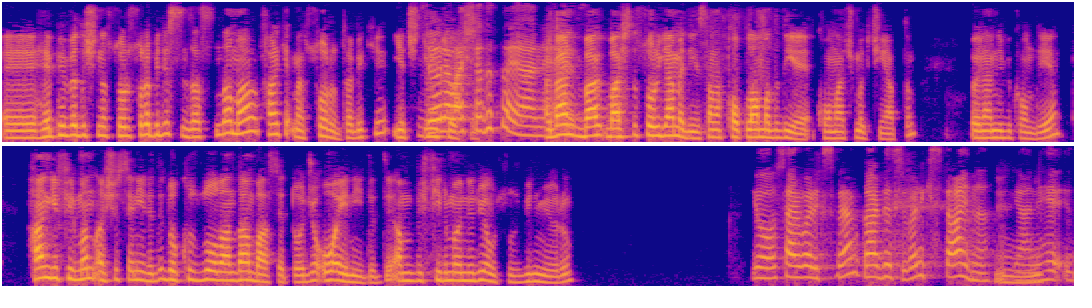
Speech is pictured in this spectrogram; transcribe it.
Ee, HPV dışında soru sorabilirsiniz aslında ama fark etmez. Sorun tabii ki. Biz Yetiştirmeye öyle çalışın. başladık da yani. Ha, Ben evet. ba- başta soru gelmedi. İnsanlar toplanmadı diye konu açmak için yaptım. Önemli bir konu diye. Hangi firmanın aşısı en iyi dedi? Dokuzlu olandan bahsetti hoca. O en iyi dedi. Ama bir firma öneriyor musunuz bilmiyorum. Yo, Cervarix var, Gardasil var. İkisi de aynı. Hı. Yani he-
